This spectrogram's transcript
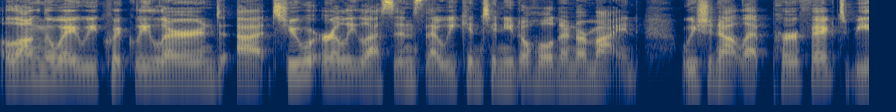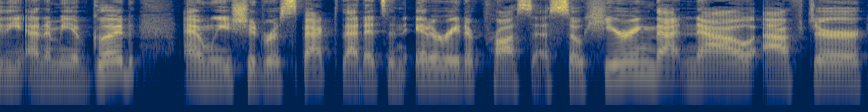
Along the way, we quickly learned uh, two early lessons that we continue to hold in our mind. We should not let perfect be the enemy of good, and we should respect that it's an iterative process. So hearing that now after,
